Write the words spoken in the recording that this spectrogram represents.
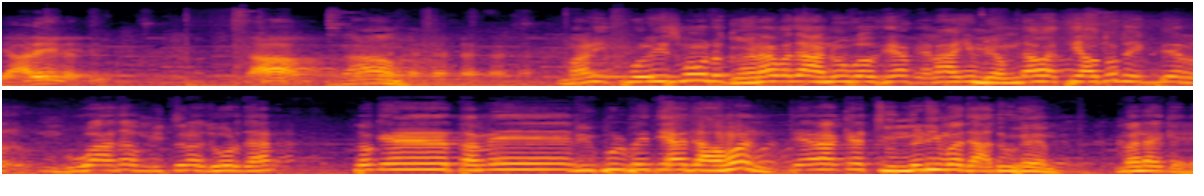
ક્યારેય નથી. રામ. રામ. મારી પોલીસમાં ઘણા બધા અનુભવ થયા. પહેલા અહીં અમદાવાદથી આવતો તો એક બે ભુવા છે મિત્ર જોરદાર. તો કે તમે વિપુલભાઈ ત્યાં જાઓ ને, ત્યાં કે ચુંદડીમાં જાદુ છે એમ. મને કે.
